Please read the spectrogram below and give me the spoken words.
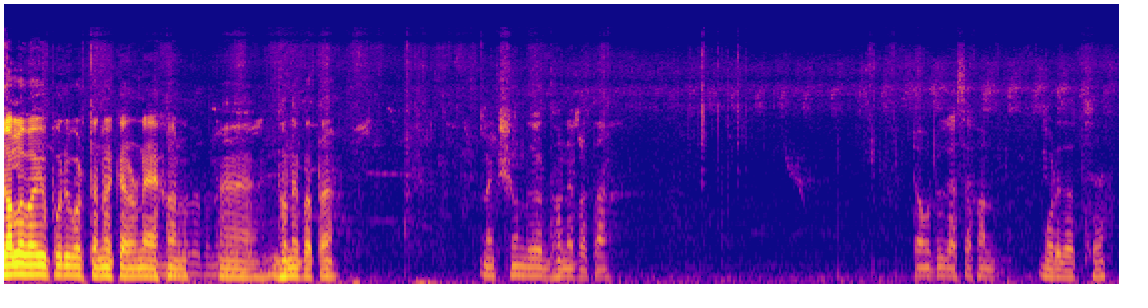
জলবায়ু পরিবর্তনের কারণে এখন হ্যাঁ ধনে পাতা। অনেক সুন্দর ধনে পাতা। টমেটো গাছ এখন মরে যাচ্ছে।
